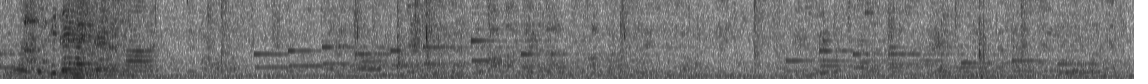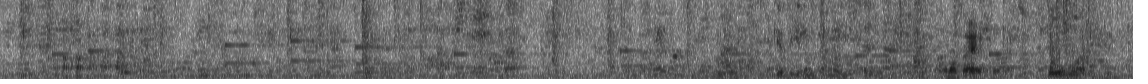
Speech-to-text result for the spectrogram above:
こはちょっといいねつけすぎたんで外したいよ細かいなそれどう思わせてま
